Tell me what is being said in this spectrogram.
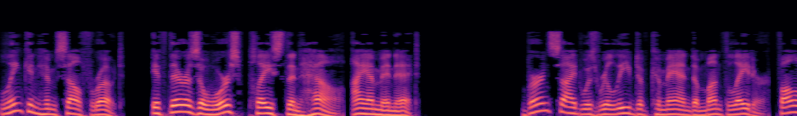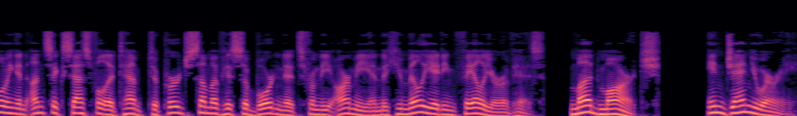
Lincoln himself wrote, "'If there is a worse place than hell, I am in it.'" Burnside was relieved of command a month later, following an unsuccessful attempt to purge some of his subordinates from the army and the humiliating failure of his "'Mud March' In January.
